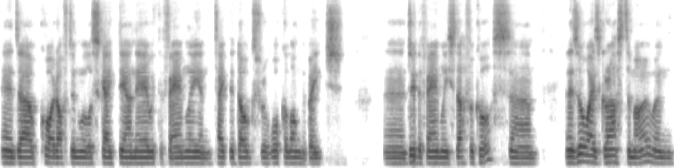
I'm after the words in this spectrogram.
And uh, quite often we'll escape down there with the family and take the dogs for a walk along the beach, uh, do the family stuff, of course. Um, and there's always grass to mow and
